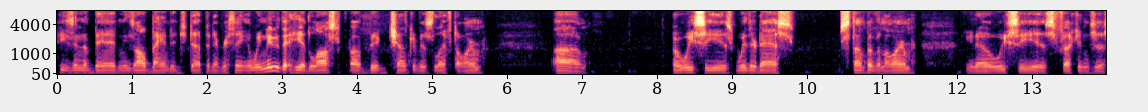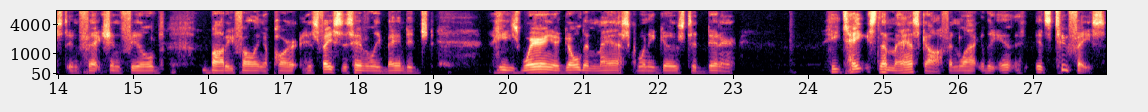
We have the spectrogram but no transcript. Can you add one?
he's in the bed and he's all bandaged up and everything. And we knew that he had lost a big chunk of his left arm. Um, or we see his withered ass stump of an arm. You know, we see his fucking just infection filled body falling apart. His face is heavily bandaged. He's wearing a golden mask when he goes to dinner. He takes the mask off and like the it's Two Face.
